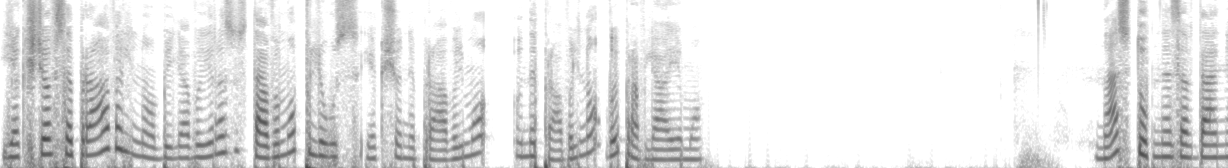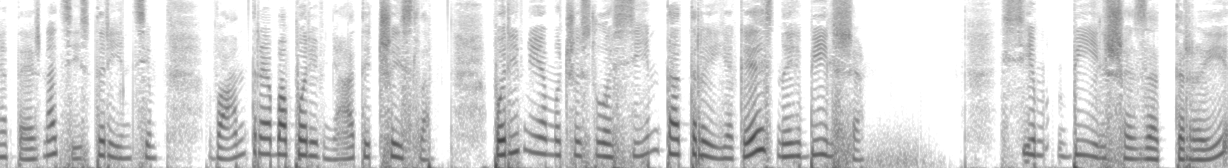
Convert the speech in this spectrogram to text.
Якщо все правильно, біля виразу ставимо плюс. Якщо неправильно, неправильно виправляємо. Наступне завдання теж на цій сторінці. Вам треба порівняти числа. Порівнюємо число 7 та 3. Яке з них більше? 7 більше за 3,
